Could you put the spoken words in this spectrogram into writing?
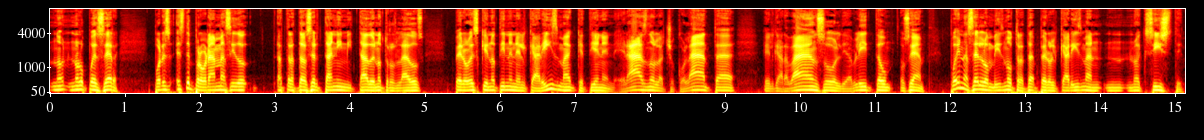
No, no, lo puede ser. Por eso este programa ha sido, ha tratado de ser tan imitado en otros lados, pero es que no tienen el carisma que tienen Erasmo, la Chocolata, el Garbanzo, el Diablito. O sea, pueden hacer lo mismo, tratar, pero el carisma no existe.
